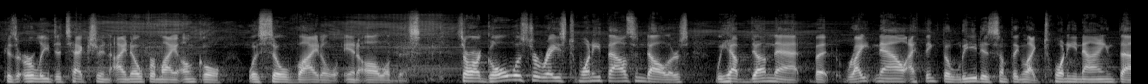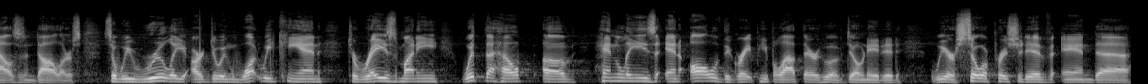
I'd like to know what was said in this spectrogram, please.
because early detection, I know for my uncle, was so vital in all of this. So our goal was to raise $20,000. We have done that, but right now I think the lead is something like $29,000. So we really are doing what we can to raise money with the help of Henley's and all of the great people out there who have donated. We are so appreciative and uh,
